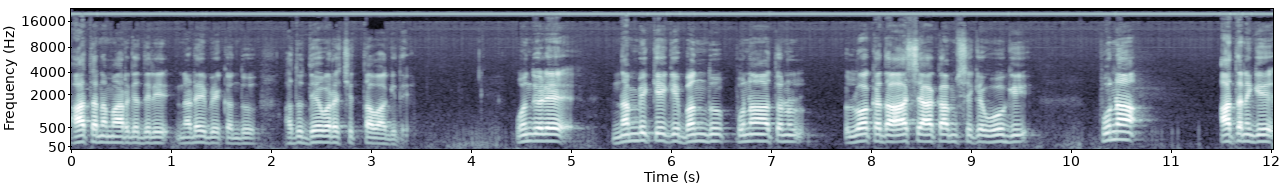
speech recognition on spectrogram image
ಆತನ ಮಾರ್ಗದಲ್ಲಿ ನಡೆಯಬೇಕೆಂದು ಅದು ದೇವರ ಚಿತ್ತವಾಗಿದೆ. ಒಂದು ವೇಳೆ ನಂಬಿಕೆಗೆ ಬಂದು ಪುನಃ ಆತನು ಲೋಕದ ಆಶೆ ಆಕಾಂಕ್ಷೆಗೆ ಹೋಗಿ ಪುನಃ ಆತನಿಗೆ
